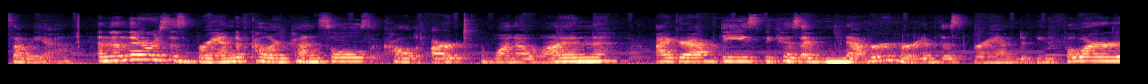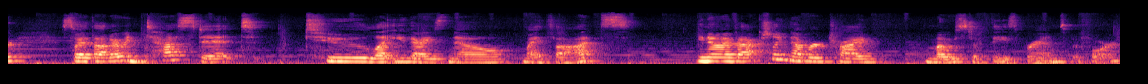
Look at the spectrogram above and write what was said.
So yeah. And then there was this brand of colored pencils called Art 101. I grabbed these because I've never heard of this brand before, so I thought I would test it to let you guys know my thoughts. You know, I've actually never tried most of these brands before.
